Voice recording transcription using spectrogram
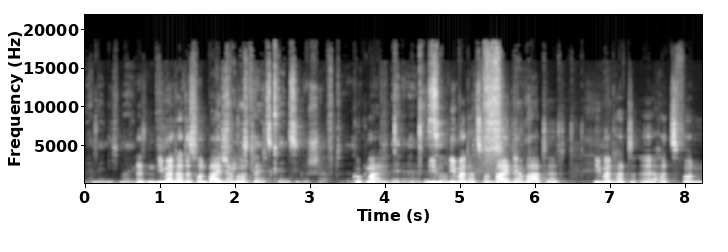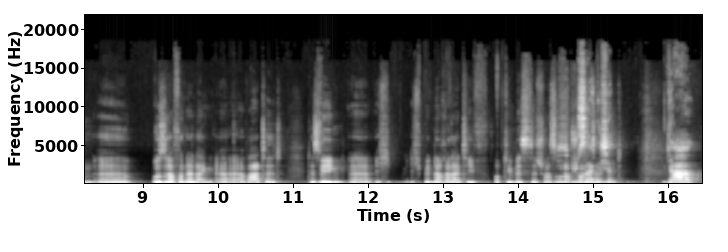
wir haben ja nicht mal. Also niemand hat es von beiden erwartet. Geschwindigkeitsgrenze geschafft. Also. Guck mal, so. niemand hat es von beiden erwartet. Niemand hat es äh, von äh, Ursula von der Leyen äh, erwartet. Deswegen, äh, ich, ich bin da relativ optimistisch, was Olaf Scholz sagen, angeht. Hab, ja,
